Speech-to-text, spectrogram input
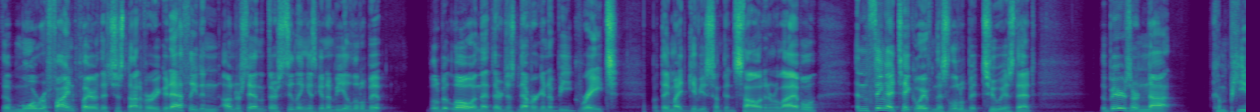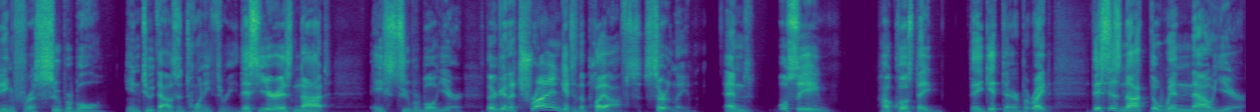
the more refined player that's just not a very good athlete and understand that their ceiling is going to be a little bit a little bit low and that they're just never going to be great, but they might give you something solid and reliable. And the thing I take away from this a little bit too is that the Bears are not competing for a Super Bowl in 2023. This year is not a Super Bowl year. They're going to try and get to the playoffs, certainly. And we'll see how close they they get there, but right, this is not the win now year.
